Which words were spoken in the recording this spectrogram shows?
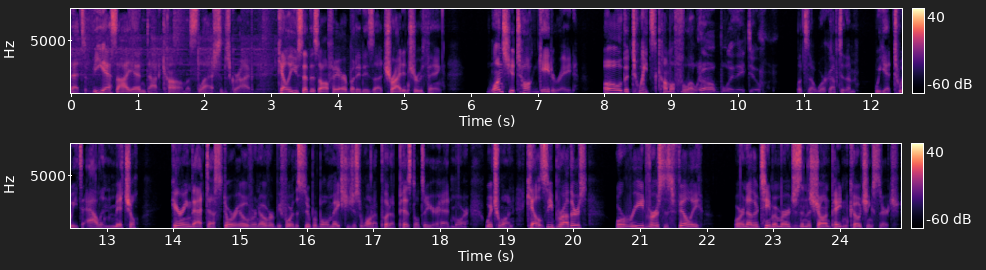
That's vsin.com slash subscribe. Kelley, you said this off air, but it is a tried and true thing. Once you talk Gatorade, oh, the tweets come a flowing. Oh boy, they do. Let's uh, work up to them. We get tweets. Alan Mitchell. Hearing that uh, story over and over before the Super Bowl makes you just want to put a pistol to your head more. Which one? Kelce Brothers or Reid versus Philly or another team emerges in the Sean Payton coaching search?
